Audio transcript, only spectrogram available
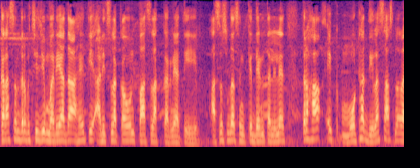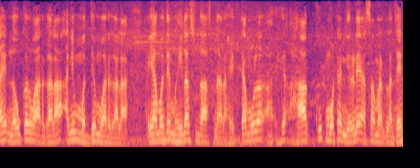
करासंदर्भाची जी मर्यादा आहे ती अडीच लाखाहून पाच लाख करण्यात येईल असं सुद्धा संकेत देण्यात आलेले आहेत. तर हा एक मोठा दिलासा असणार आहे नौकर वर्गाला आणि मध्यम वर्गाला. यामध्ये महिलासुद्धा असणार आहेत. त्यामुळं हे हा खूप मोठा निर्णय असा मानला जाईल.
